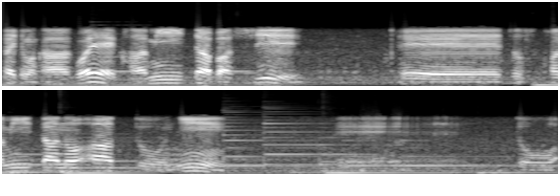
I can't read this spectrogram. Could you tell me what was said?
埼玉川越、上板橋、えーと、上板の後に、えーと、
